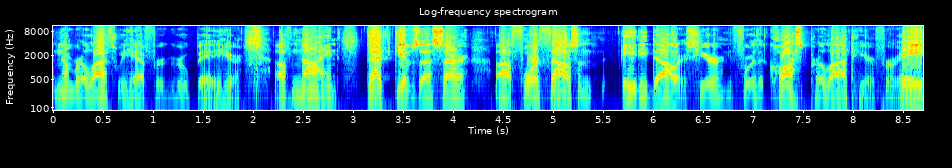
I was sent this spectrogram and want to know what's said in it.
number of lots we have for group A here of 9. That gives us our uh, 4,000 $80 here for the cost per lot here for A,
